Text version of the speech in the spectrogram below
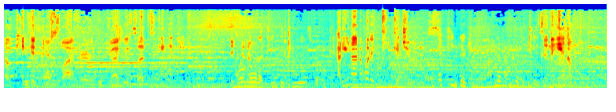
no, Kinkajou Slapper. Dragon Sun's Kinkajou. I don't know what a kinkajou is, but okay. How do you not know what a Kinkajou is? What's a kinkajou? I've never heard of a kinkajou. It's an animal.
